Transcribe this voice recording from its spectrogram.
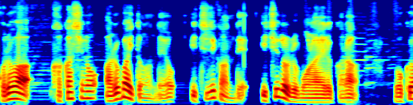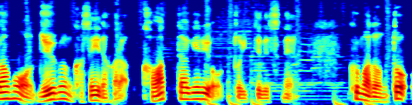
これはかかしのアルバイトなんだよ。1時間で1ドルもらえるから、僕はもう十分稼いだから代わってあげるよと言ってですね、クマ丼と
